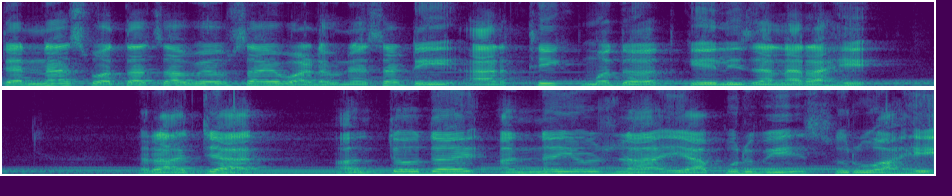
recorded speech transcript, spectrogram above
त्यांना स्वतःचा व्यवसाय वाढवण्यासाठी आर्थिक मदत केली जाणार आहे. राज्यात अंत्योदय अन्न योजना यापूर्वी सुरू आहे.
